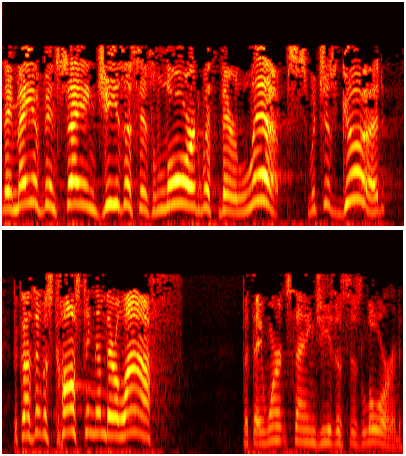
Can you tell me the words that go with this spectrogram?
they may have been saying Jesus is Lord with their lips, which is good because it was costing them their life. But they weren't saying Jesus is Lord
